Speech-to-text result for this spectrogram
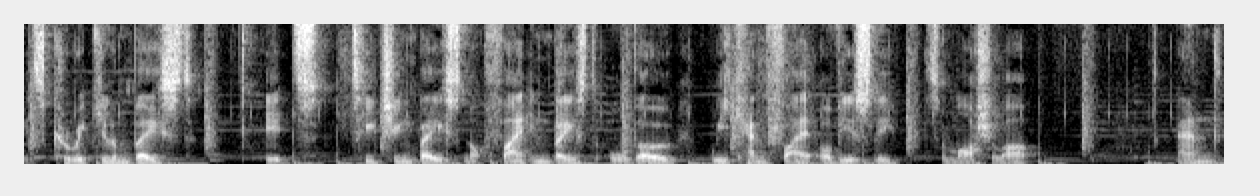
It's curriculum based. It's teaching based not fighting based although we can fight obviously. It's a martial art. And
